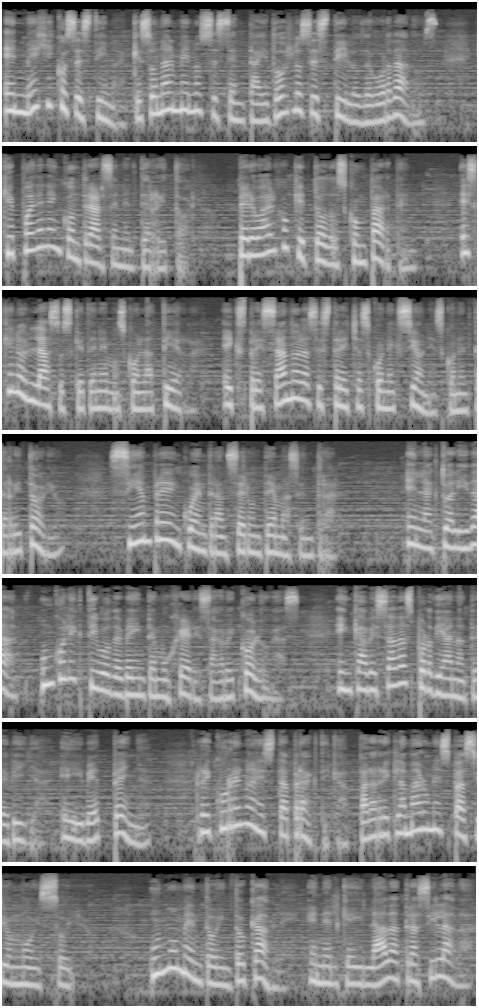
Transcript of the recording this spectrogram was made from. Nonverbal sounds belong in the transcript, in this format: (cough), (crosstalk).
En México se estima que son al menos 62 los estilos de bordados que pueden encontrarse en el territorio. Pero algo que todos comparten es que los lazos que tenemos con la tierra, expresando las estrechas conexiones con el territorio, siempre encuentran ser un tema central. En la actualidad, un colectivo de 20 mujeres agroecólogas encabezadas por Diana Trevilla e Ivette Peña, recurren a esta práctica para reclamar un espacio muy suyo, un momento intocable en el que hilada tras hilada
